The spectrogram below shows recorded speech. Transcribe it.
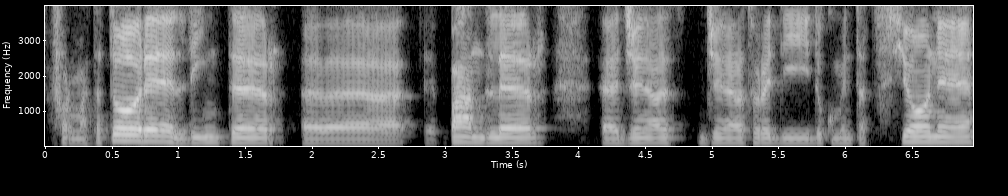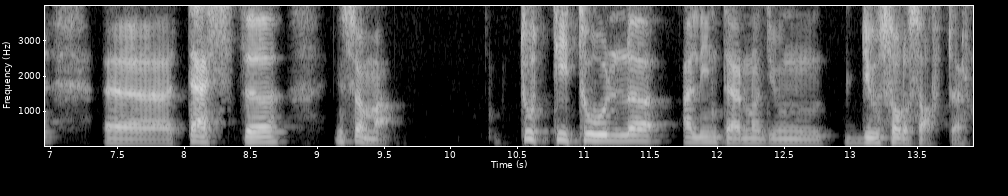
formattatore, linter, eh, bundler, eh, gener- generatore di documentazione, eh, test, insomma, tutti i tool all'interno di un, di un solo software.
